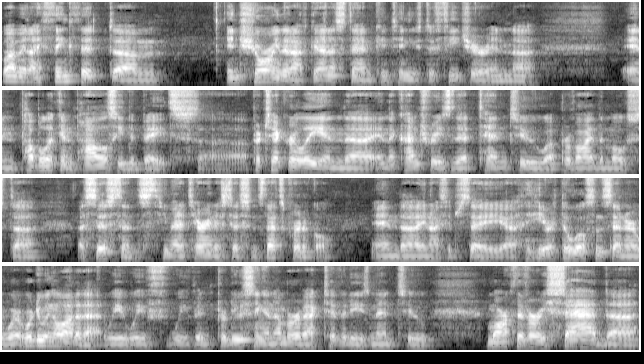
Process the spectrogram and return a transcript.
Well, I mean, I think that um, ensuring that Afghanistan continues to feature in uh, in public and policy debates, uh, particularly in the in the countries that tend to uh, provide the most uh, assistance, humanitarian assistance, that's critical. And uh, you know, I should say uh, here at the Wilson Center, we're, we're doing a lot of that. We, we've we've been producing a number of activities meant to mark the very sad uh,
